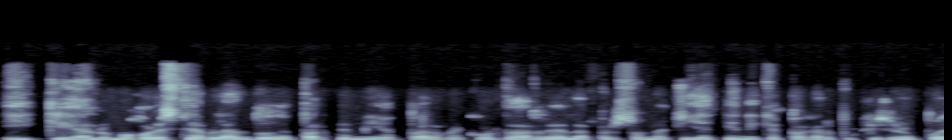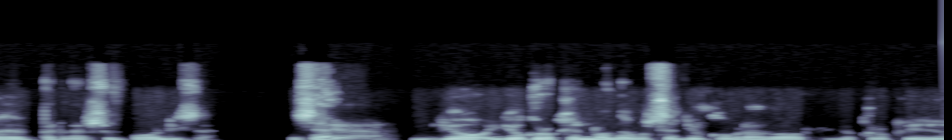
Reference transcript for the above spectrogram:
y que a lo mejor esté hablando de parte mía para recordarle a la persona que ya tiene que pagar porque si no puede perder su póliza. O sea, yo, yo creo que no debo ser yo cobrador, yo creo que yo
